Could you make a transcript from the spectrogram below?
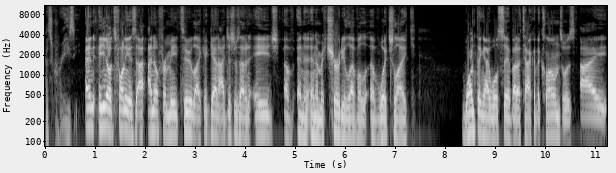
that's crazy. And, and, you know, what's funny is I, I, know for me too. Like again, I just was at an age of and a maturity level of which, like, one thing I will say about Attack of the Clones was I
